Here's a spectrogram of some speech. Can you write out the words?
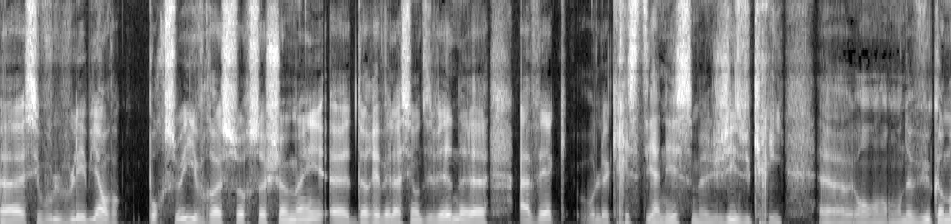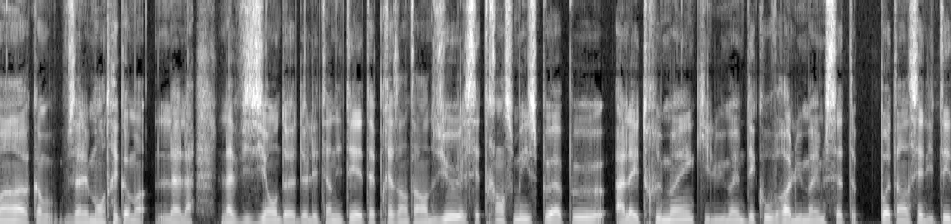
Euh, si vous le voulez bien, on va poursuivre sur ce chemin euh, de révélation divine euh, avec le christianisme, Jésus-Christ. On, a vu comment, comme vous allez montrer comment la, la, vision de, de l'éternité était présente en Dieu. Elle s'est transmise peu à peu à l'être humain qui lui-même découvre à lui-même cette potentialité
